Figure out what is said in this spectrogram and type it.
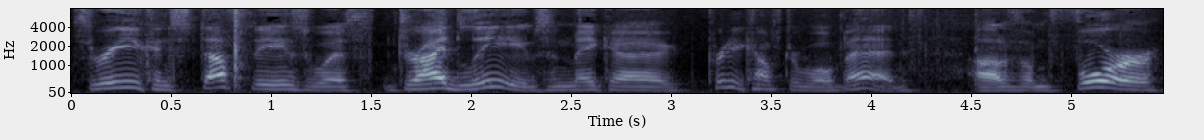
Three, you can stuff these with dried leaves and make a pretty comfortable bed out of them. Four,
